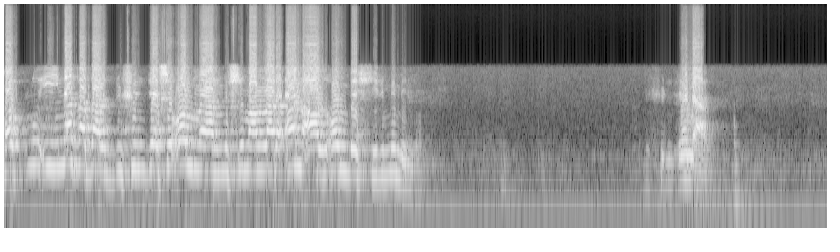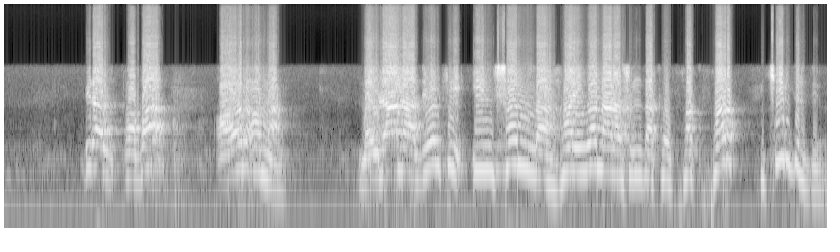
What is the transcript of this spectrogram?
toplu iğne kadar düşüncesi olmayan Müslümanlar en az 15-20 milyon. Düşünce lazım. Biraz kaba, ağır ama Mevlana diyor ki insanla hayvan arasındaki fark, fark fikirdir diyor.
